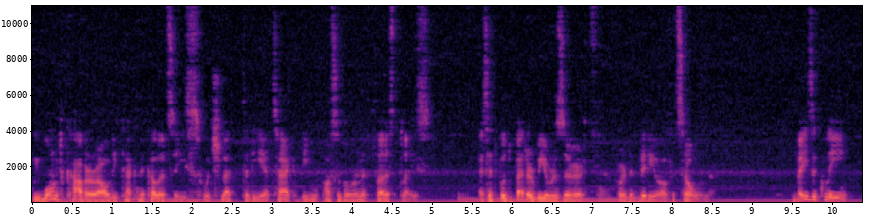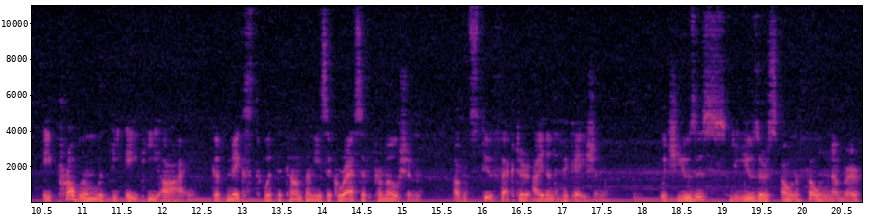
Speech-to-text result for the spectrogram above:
We won't cover all the technicalities which led to the attack being possible in the first place, as it would better be reserved for the video of its own. Basically, a problem with the API got mixed with the company's aggressive promotion of its two-factor identification, which uses the user's own phone number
